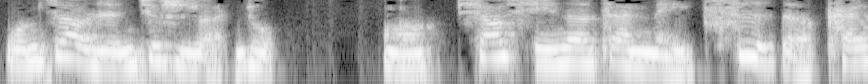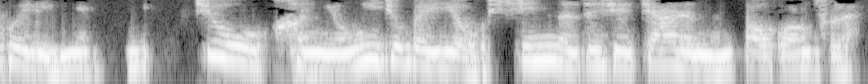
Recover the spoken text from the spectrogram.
我们知道人就是软弱啊，消息呢在每次的开会里面。就很容易就被有心的这些家人们曝光出来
